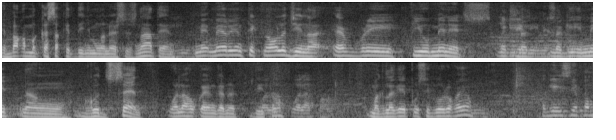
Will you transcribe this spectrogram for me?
eh baka magkasakit din yung mga nurses natin. May meron yung technology na every few minutes Naglilinis nag, emit ng good scent. Wala ko kayong ganun dito? wala, wala pa. Maglagay po siguro kayo. Pag-iisipan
